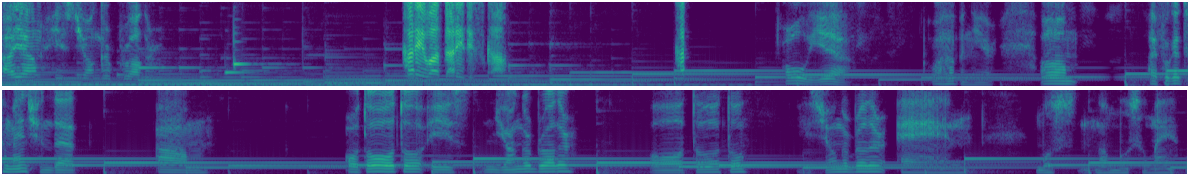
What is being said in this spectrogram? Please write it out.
I am his younger brother. 彼は誰ですか Oh yeah, what happened here? Um, I forgot to mention that um, Ototo is younger brother. Ototo is younger brother, and Mus not Musume.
